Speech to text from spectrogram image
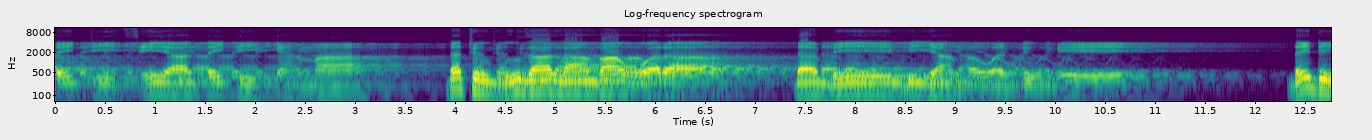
ဒိဋ္ဌိဇေယဒိဋ္ဌိကမ္မာတတုပူဇာလံဘဝရာတပိပိယဘဝတုမေဒိဋ္ဌိ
